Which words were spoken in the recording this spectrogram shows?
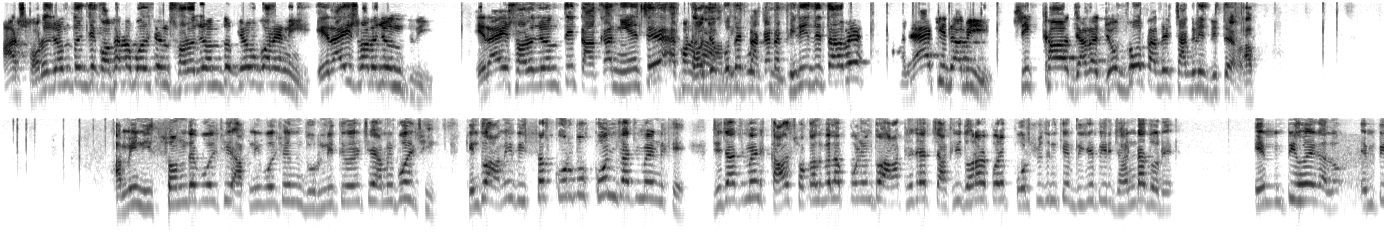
আর ষড়যন্ত্রের যে কথাটা বলছেন ষড়যন্ত্র কেউ করেনি। এরাই ষড়যন্ত্রী। এরাই ষড়যন্ত্রী টাকা নিয়েছে এখন অযোগ্যদের টাকাটা ফিরিয়ে দিতে হবে। আর একই দাবি শিক্ষা যারা যোগ্য তাদের চাকরি দিতে হবে। আমি নিঃসন্দেহে বলছি, আপনি বলছেন দুর্নীতি হয়েছে, আমি বলছি। কিন্তু আমি বিশ্বাস করব কোন জাজমেন্টকে যে জাজমেন্ট কাল সকালবেলা পর্যন্ত আট হাজার চাকরি ধরার পরে পরশু দিনকে বিজেপির ঝান্ডা ধরে এমপি হয়ে গেল এমপি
